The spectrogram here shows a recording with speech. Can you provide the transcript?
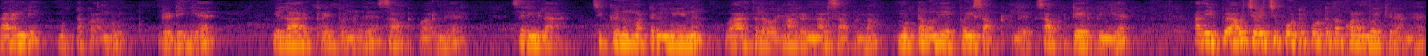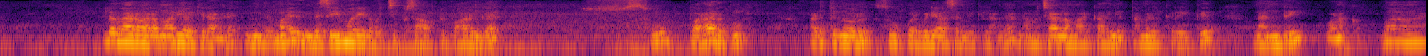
கரண்டி முட்டை குழம்பு ரெடிங்க எல்லோரும் ட்ரை பண்ணுங்கள் சாப்பிட்டு பாருங்கள் சரிங்களா? சிக்கனு மட்டன் மீன் வாரத்தில் ஒரு நாள் ரெண்டு நாள் சாப்பிட்லாம். முட்டை வந்து எப்போயும் சாப்பிட்டு சாப்பிட்டுட்டே இருப்பீங்க. அது இப்போ அவிச்சு வச்சு போட்டு போட்டு தான் குழம்பு வைக்கிறாங்க. இல்லை வேறு வேறு மாதிரி வைக்கிறாங்க. இந்த மாதிரி இந்த செய்முறையில் வச்சு சாப்பிட்டு பாருங்கள் சூப்பராக இருக்கும். அடுத்த இன்னொரு சூப்பர் வீடியோவில் சந்திக்கலாங்க. நம்ம சேனலை மறக்காதீங்க. தமிழ் கிரைக்கு நன்றி வணக்கம். பாய்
